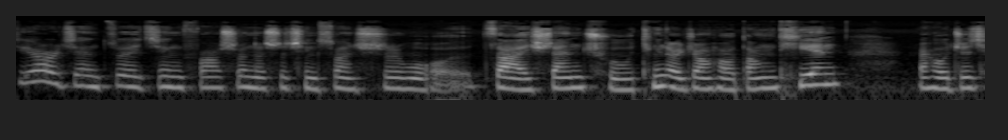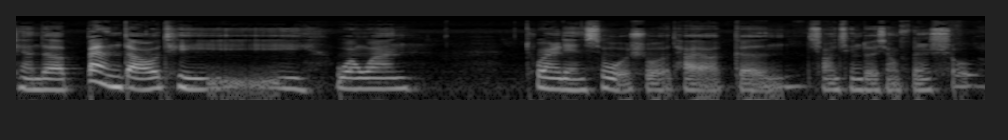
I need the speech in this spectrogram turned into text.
第二件最近发生的事情，算是我在删除 Tinder 账号当天，然后之前的半导体弯弯突然联系我说他要跟相亲对象分手了，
